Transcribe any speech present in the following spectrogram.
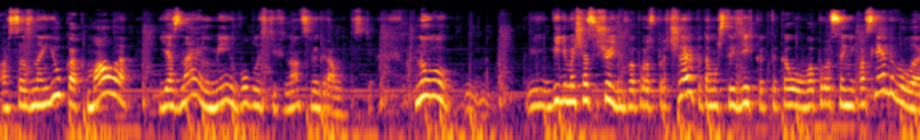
осознаю, как мало я знаю и умею в области финансовой грамотности. Ну, видимо, сейчас еще один вопрос прочитаю, потому что здесь как такового вопроса не последовало.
